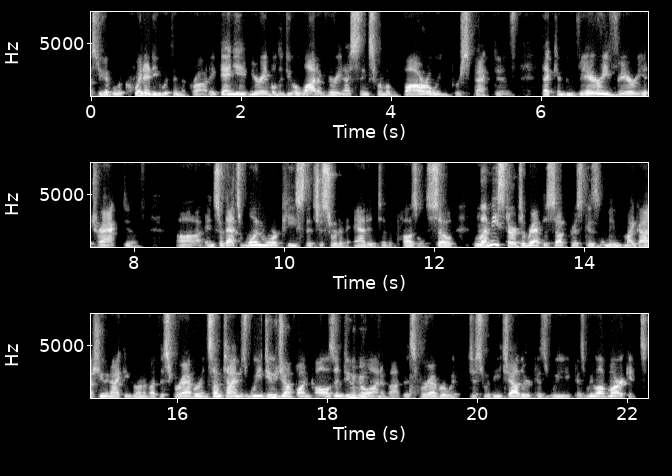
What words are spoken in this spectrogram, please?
So you have liquidity within the product, and you, are able to do a lot of very nice things from a borrowing perspective that can be very, very attractive. Uh, and so that's one more piece that's just sort of added to the puzzle. So let me start to wrap this up, Chris, because I mean, my gosh, you and I could go on about this forever. And sometimes we do jump on calls and do go on about this forever with just with each other because we because we love markets.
